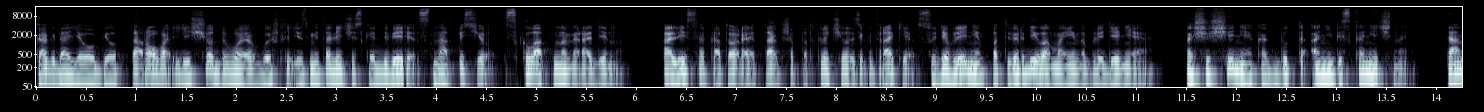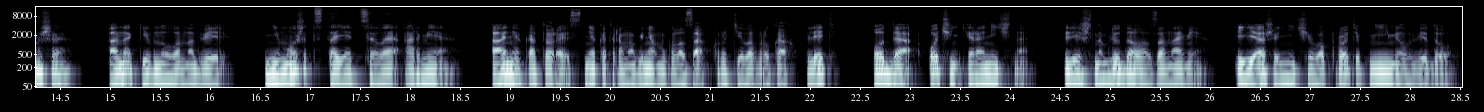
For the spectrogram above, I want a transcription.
Когда я убил второго, еще двое вышли из металлической двери с надписью «Склад номер один». Алиса, которая также подключилась к драке, с удивлением подтвердила мои наблюдения. Ощущение, как будто они бесконечны. Там же... Она кивнула на дверь. Не может стоять целая армия. Аня, которая с некоторым огнем в глазах крутила в руках плеть, о да, очень иронично, лишь наблюдала за нами. Я же ничего против не имел в виду.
